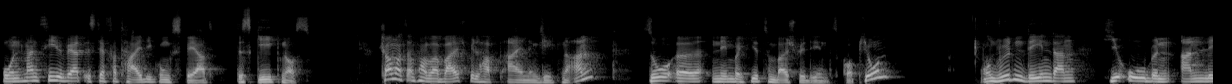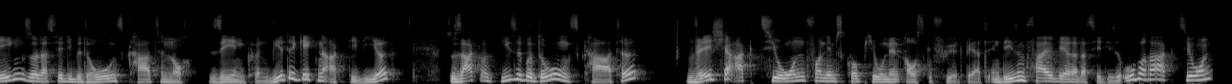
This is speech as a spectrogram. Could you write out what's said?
und mein Zielwert ist der Verteidigungswert des Gegners. Schauen wir uns einfach mal beispielhaft einen Gegner an. So äh, nehmen wir hier zum Beispiel den Skorpion und würden den dann hier oben anlegen, sodass wir die Bedrohungskarte noch sehen können. Wird der Gegner aktiviert, so sagt uns diese Bedrohungskarte, welche Aktion von dem Skorpion denn ausgeführt wird. In diesem Fall wäre das hier diese obere Aktion.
